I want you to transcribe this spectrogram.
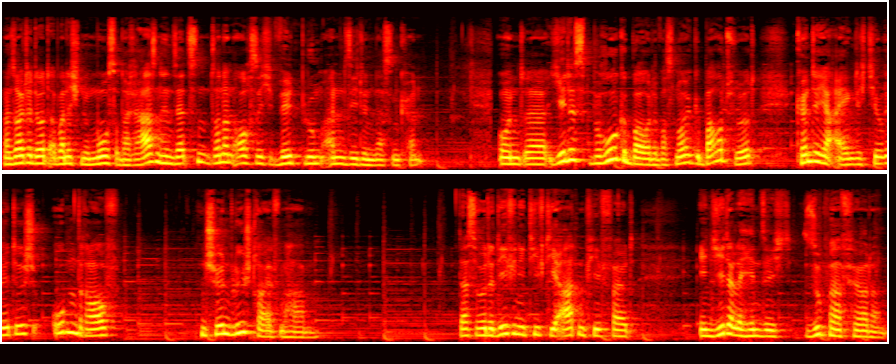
Man sollte dort aber nicht nur Moos oder Rasen hinsetzen, sondern auch sich Wildblumen ansiedeln lassen können. Und äh, jedes Bürogebäude, was neu gebaut wird, könnte ja eigentlich theoretisch obendrauf einen schönen Blühstreifen haben. Das würde definitiv die Artenvielfalt in jederlei Hinsicht super fördern.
